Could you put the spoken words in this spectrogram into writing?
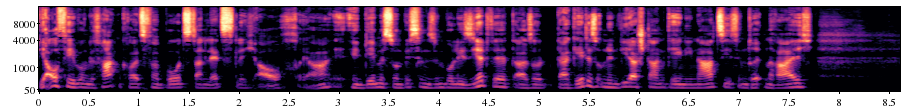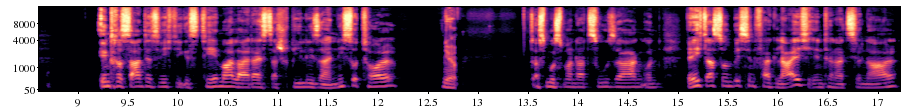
die Aufhebung des Hakenkreuzverbots dann letztlich auch, ja, in dem es so ein bisschen symbolisiert wird. Also da geht es um den Widerstand gegen die Nazis im Dritten Reich. Interessantes, wichtiges Thema. Leider ist das Spieldesign nicht so toll. Ja. Das muss man dazu sagen. Und wenn ich das so ein bisschen vergleiche international,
